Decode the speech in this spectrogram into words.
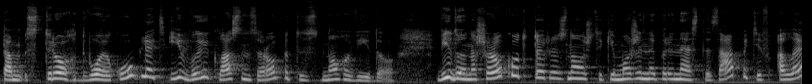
Там з трьох двоє куплять, і ви класно заробите з одного відео. Відео на широку аудиторію знову ж таки може не принести запитів, але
